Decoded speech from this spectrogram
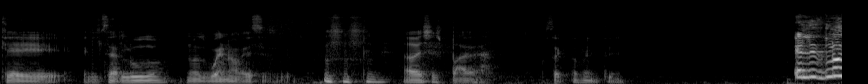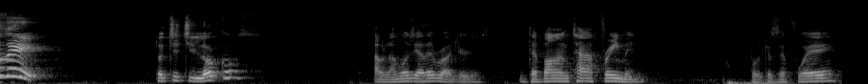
que el ser ludo no es bueno a veces. güey. A veces paga. Exactamente. ¡El desglose! Los chichilocos. Hablamos ya de Rodgers. Devonta Freeman. Porque se fue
